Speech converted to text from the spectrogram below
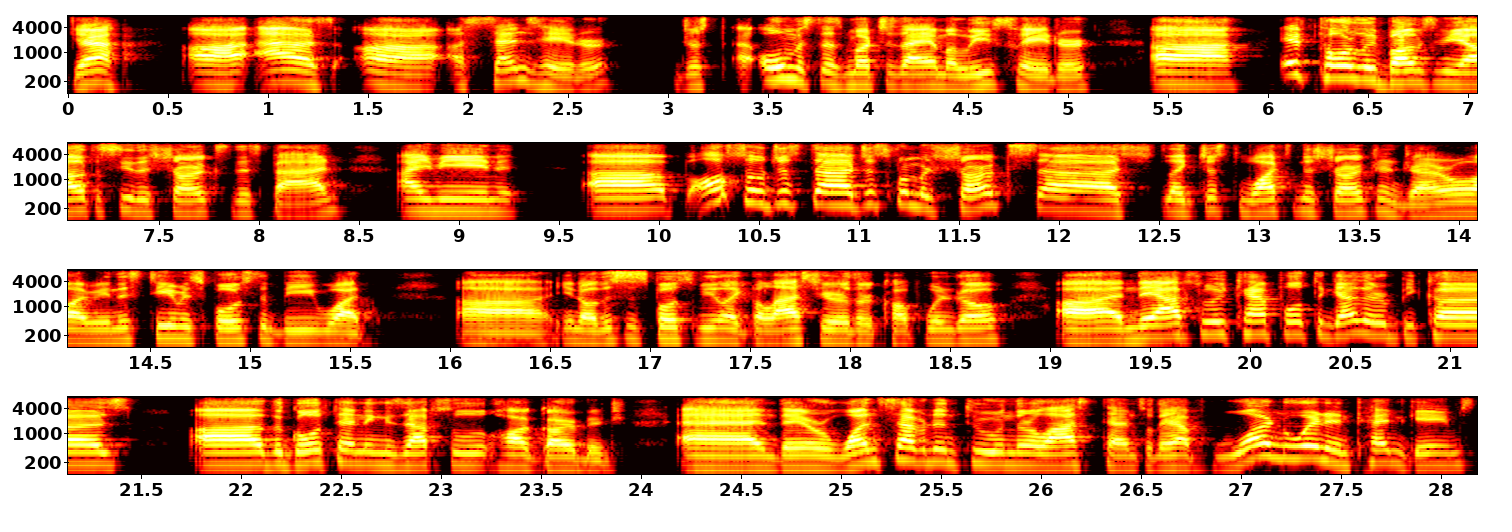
Yeah, uh, as uh, a Sens hater, just almost as much as I am a Leafs hater, uh, it totally bums me out to see the Sharks this bad. I mean, uh, also just uh, just from a Sharks, uh, like just watching the Sharks in general. I mean, this team is supposed to be what, uh, you know, this is supposed to be like the last year of their cup window, uh, and they absolutely can't pull together because uh, the goaltending is absolute hot garbage. And they're one seven and two in their last ten, so they have one win in ten games.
